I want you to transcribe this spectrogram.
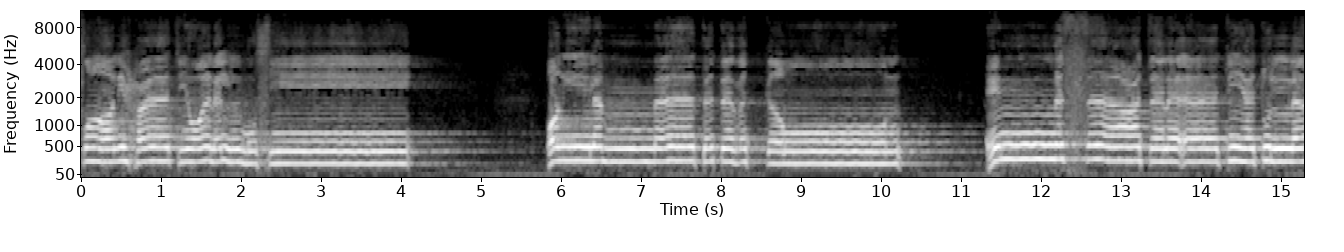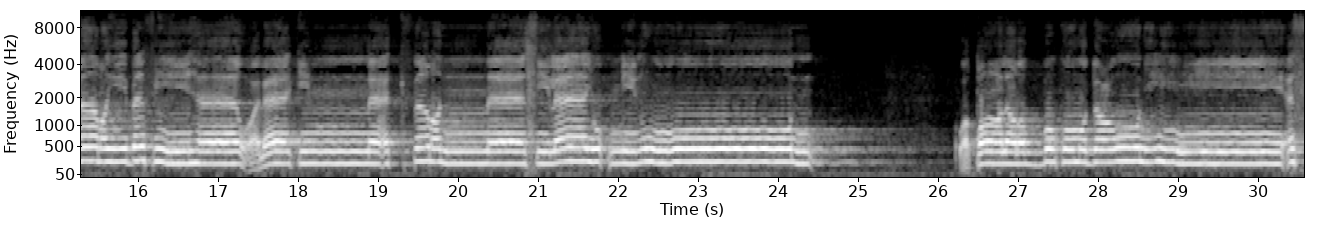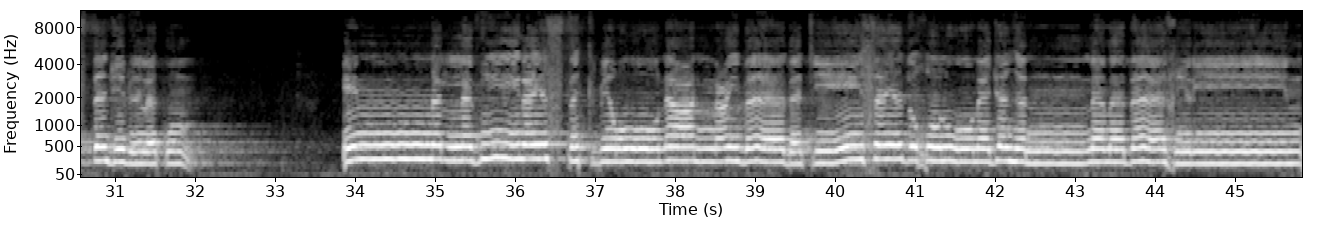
الصالحات ولا المسيء. قليلا ما تتذكرون. إن الساعة لآتية لا ريب فيها ولكن أكثر الناس لا يؤمنون. وقال ربكم ادعوني أستجب لكم. إن الذين يستكبرون عن عبادتي سيدخلون جهنم داخرين.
